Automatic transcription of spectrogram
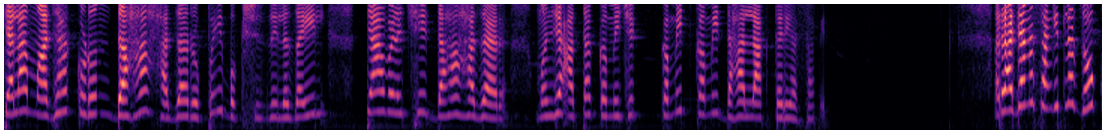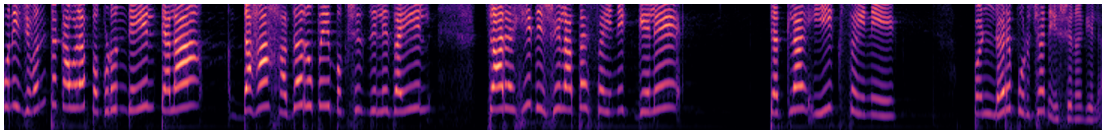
त्याला माझ्याकडून दहा हजार रुपये बक्षीस दिलं जाईल. त्यावेळेचे दहा हजार म्हणजे आता कमीचे कमीत कमी दहा लाख तरी असावेत. राजानं सांगितलं जो कोणी जिवंत कावळा पकडून देईल त्याला दहा हजार रुपये बक्षीस दिले जाईल. चारही दिशेला आता सैनिक गेले त्यातला एक सैनिक पंढरपूरच्या दिशेनं गेला.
